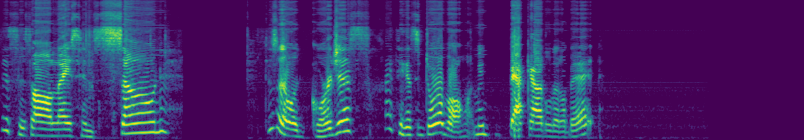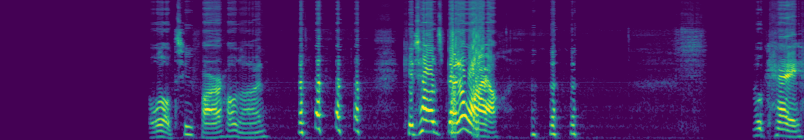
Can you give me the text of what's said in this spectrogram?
this is all nice and sewn. Doesn't it look gorgeous? I think it's adorable. Let me back out a little bit. A little too far. Hold on. Can tell it's been a while? okay.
